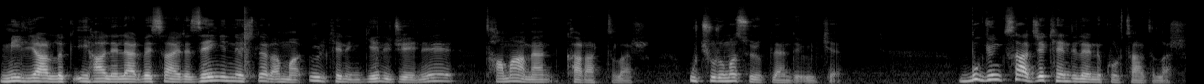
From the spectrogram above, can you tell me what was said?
milyarlık ihaleler vesaire zenginleştiler ama ülkenin geleceğini tamamen kararttılar. Uçuruma sürüklendi ülke. Bugün sadece kendilerini kurtardılar.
